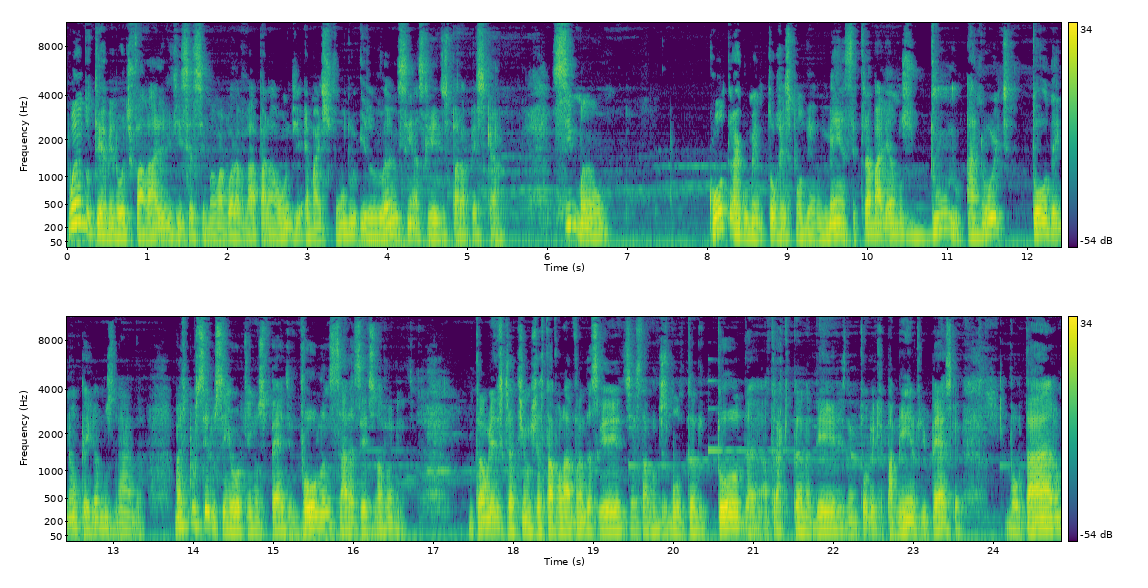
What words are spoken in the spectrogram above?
Quando terminou de falar, ele disse a Simão: Agora vá para onde é mais fundo e lancem as redes para pescar. Simão contra-argumentou, respondendo: Mestre, trabalhamos duro a noite toda e não pegamos nada. Mas por ser o Senhor quem nos pede, vou lançar as redes novamente. Então eles já tinham, já estavam lavando as redes, já estavam desmontando toda a tractana deles, né, todo o equipamento de pesca, voltaram,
